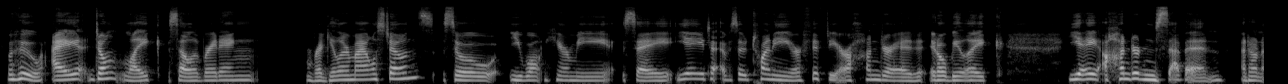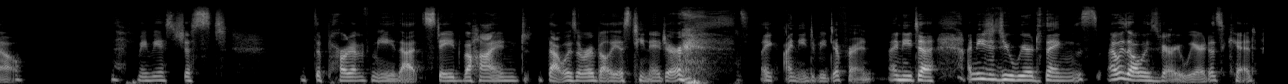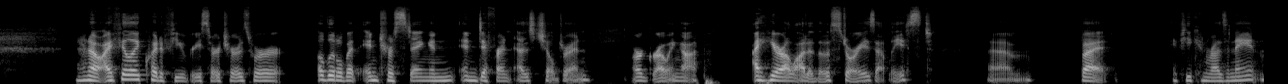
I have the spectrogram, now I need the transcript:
Woohoo. I don't like celebrating regular milestones. So you won't hear me say, yay to episode 20 or 50 or 100. It'll be like, yay, 107. I don't know. maybe it's just the part of me that stayed behind that was a rebellious teenager. it's like I need to be different. I need to I need to do weird things. I was always very weird as a kid. I don't know. I feel like quite a few researchers were a little bit interesting and, and different as children or growing up. I hear a lot of those stories at least. Um, but if you can resonate,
